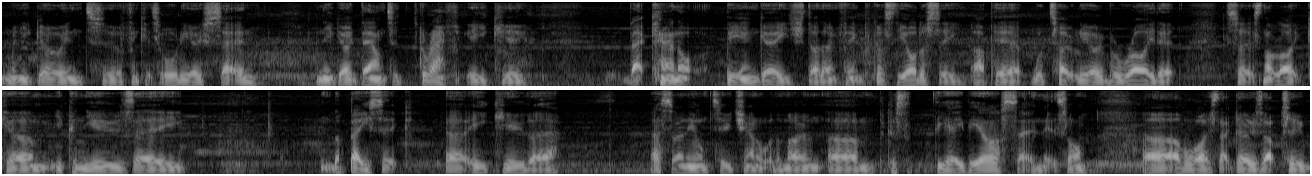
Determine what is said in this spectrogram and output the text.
when you go into I think it's audio setting and you go down to graphic EQ that cannot be engaged I don't think because the Audyssey up here will totally override it. So it's not like um, you can use a the basic uh, EQ there. That's only on two channel at the moment um, because the AVR setting it's on. Uh, otherwise that goes up to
